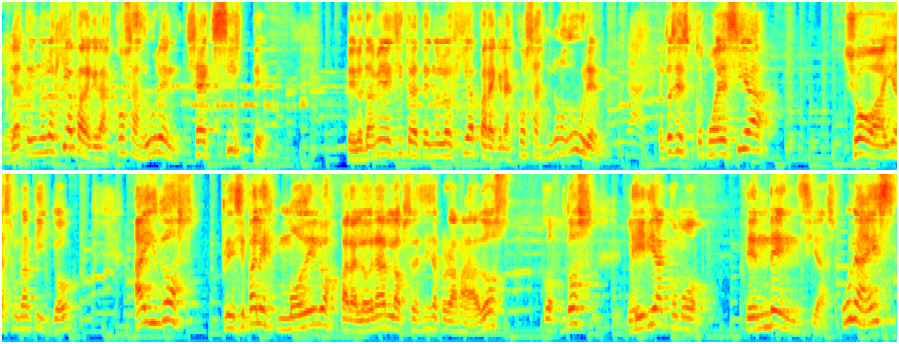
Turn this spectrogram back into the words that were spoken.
La tecnología para que las cosas duren ya existe, pero también existe la tecnología para que las cosas no duren. Entonces, como decía yo ahí hace un ratito, hay dos principales modelos para lograr la obsolescencia programada. Dos, dos, les diría como tendencias. Una es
